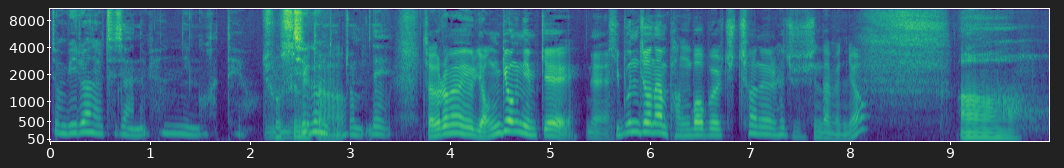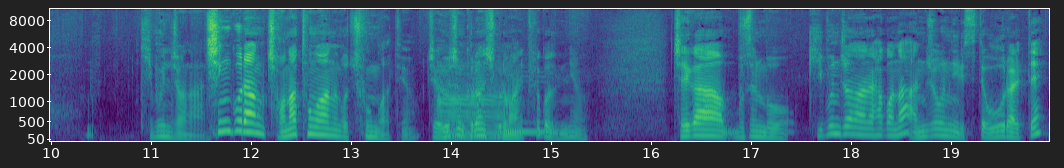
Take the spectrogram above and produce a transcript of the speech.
좀 미련을 두지 않는 편인 것 같아요. 좋습니다. 지금도 좀 네. 자, 그러면 영경님께 네. 기분 전환 방법을 추천을 해 주신다면요? 아 기분 전환. 친구랑 전화 통화하는 거 좋은 것 같아요. 제가 요즘 아. 그런 식으로 많이 풀거든요. 제가 무슨 뭐 기분 전환을 하거나 안 좋은 일 있을 때 우울할 때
